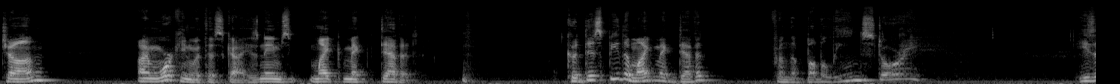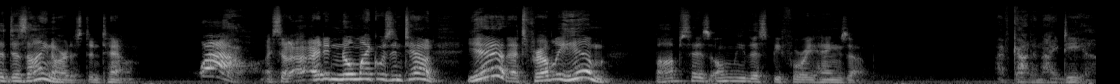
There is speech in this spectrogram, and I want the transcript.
John, I'm working with this guy. His name's Mike McDevitt. Could this be the Mike McDevitt from the Bubbling story? He's a design artist in town. Wow! I said, I, I didn't know Mike was in town. Yeah, that's probably him. Bob says only this before he hangs up. I've got an idea.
